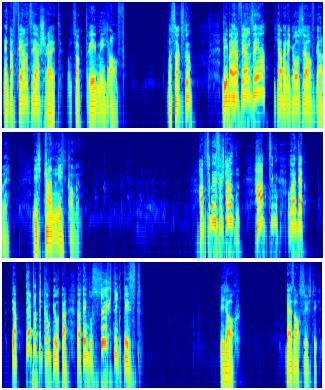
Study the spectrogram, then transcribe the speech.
wenn der Fernseher schreit und sagt, dreh mich auf? Was sagst du? Lieber Herr Fernseher, ich habe eine große Aufgabe. Ich kann nicht kommen. Habt ihr das verstanden? Habt ihr mir, und man, der, der depperte Computer, nachdem du süchtig bist, ich auch. Wer ist auch süchtig?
